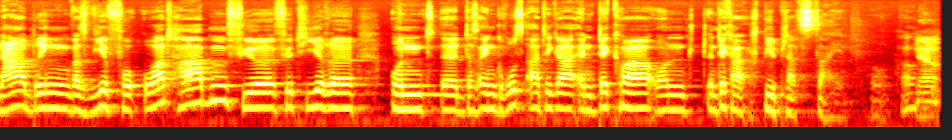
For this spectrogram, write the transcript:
nahebringen, was wir vor Ort haben für, für Tiere und äh, das ein großartiger Entdecker- und Entdeckerspielplatz sein? So, ja. ja.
